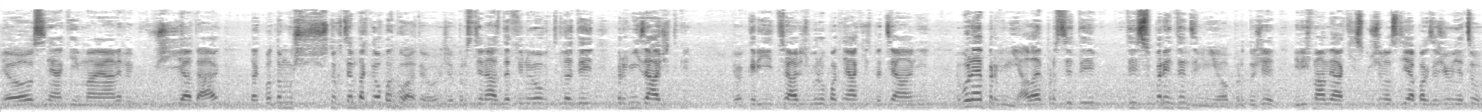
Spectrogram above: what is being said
jo, s nějakýma, já nevím, kůží a tak, tak potom už to chcem také opakovat, jo, že prostě nás definují tyhle ty první zážitky jo, který třeba, když budou pak nějaký speciální, nebo ne první, ale prostě ty, ty super intenzivní, jo, protože i když mám nějaké zkušenosti a pak zažiju něco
